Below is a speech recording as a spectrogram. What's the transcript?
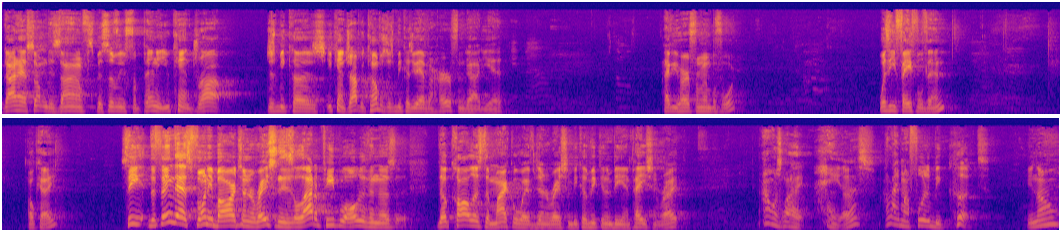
God has something designed specifically for Penny. You can't drop just because, you can't drop your compass just because you haven't heard from God yet. Have you heard from him before? Was he faithful then? Okay. See, the thing that's funny about our generation is a lot of people older than us, they'll call us the microwave generation because we can be impatient, right? I was like, hey, us, I like my food to be cooked, you know?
